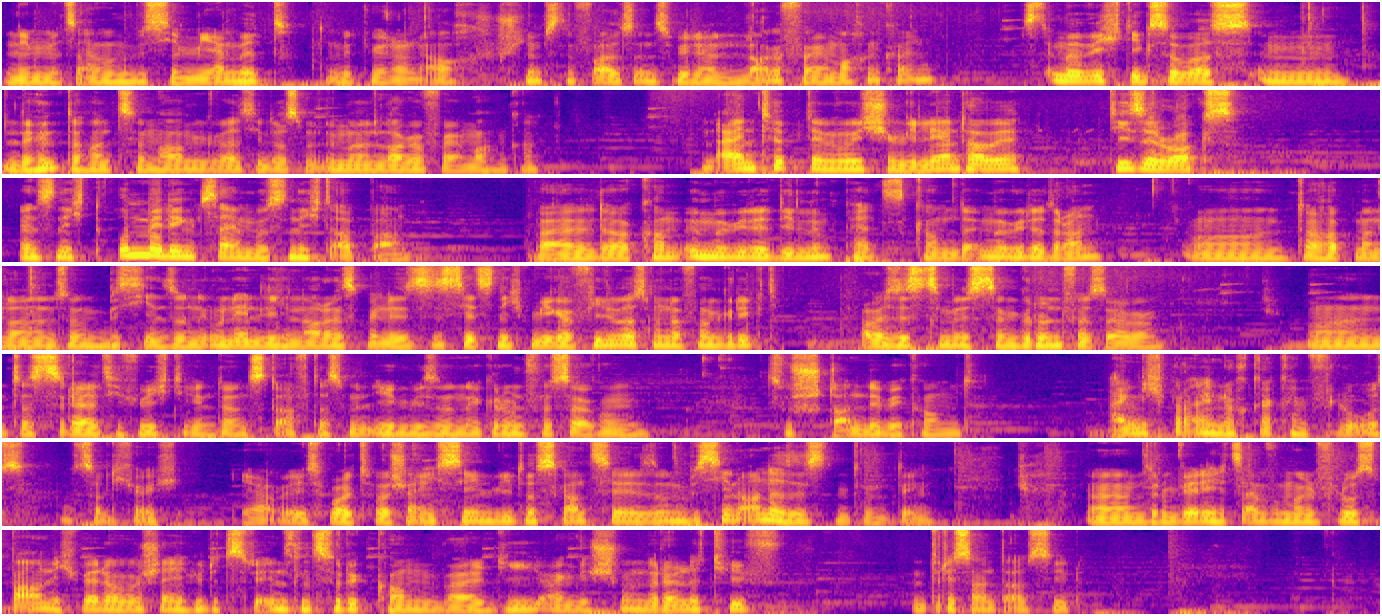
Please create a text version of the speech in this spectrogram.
Nehmen jetzt einfach ein bisschen mehr mit, damit wir dann auch schlimmstenfalls uns wieder ein Lagerfeuer machen können. Ist immer wichtig, sowas im, in der Hinterhand zu haben, quasi, dass man immer ein Lagerfeuer machen kann. Und ein Tipp, den ich schon gelernt habe, diese Rocks, wenn es nicht unbedingt sein muss, nicht abbauen. Weil da kommen immer wieder die Limpads, kommen da immer wieder dran. Und da hat man dann so ein bisschen so eine unendliche Nahrungsquelle. Es ist jetzt nicht mega viel, was man davon kriegt, aber es ist zumindest so eine Grundversorgung. Und das ist relativ wichtig in Downstuff, dass man irgendwie so eine Grundversorgung zustande bekommt. Eigentlich brauche ich noch gar kein Floß. Was soll ich euch... Ja, ich wollte wahrscheinlich sehen, wie das Ganze so ein bisschen anders ist mit dem Ding. Ähm, darum werde ich jetzt einfach mal ein Floß bauen. Ich werde aber wahrscheinlich wieder zu der Insel zurückkommen, weil die eigentlich schon relativ interessant aussieht.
